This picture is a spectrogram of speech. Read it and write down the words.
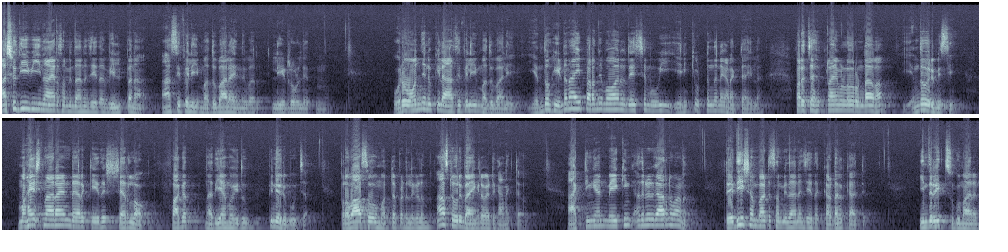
അശ്വതി വി. നായർ സംവിധാനം ചെയ്ത വിൽപ്പന ആസിഫ് അലി മധുബാല എന്നിവർ ലീഡ് റോളിൽ എത്തുന്നു ഒരു ഓഞ്ഞ ലുക്കിൽ ആസിഫ് അലിയും മധുബാലയും. എന്തോ ഹിഡനായി പറഞ്ഞു പോകാൻ ഉദ്ദേശിച്ച മൂവി എനിക്ക് ഒട്ടും തന്നെ കണക്റ്റ് ആയില്ല. മറിച്ച് അഭിപ്രായമുള്ളവർ ഉണ്ടാവാം. എന്തോ ഒരു മിസ്സിങ് മഹേഷ് നാരായൺ ഡയറക്റ്റ് ചെയ്ത് ഷെർലോക്ക്. ഫഗത് നദിയ മൊയ്തു പിന്നെ ഒരു പൂച്ച. പ്രവാസവും ഒറ്റപ്പെടലുകളും ആ സ്റ്റോറി ഭയങ്കരമായിട്ട് കണക്റ്റ് ആവും. ആക്ടിങ് ആൻഡ് മേക്കിംഗ് അതിനൊരു കാരണമാണ്. രതീഷ് അമ്പാട്ട് സംവിധാനം ചെയ്ത കടൽക്കാറ്റ്. ഇന്ദ്രജിത് സുകുമാരൻ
